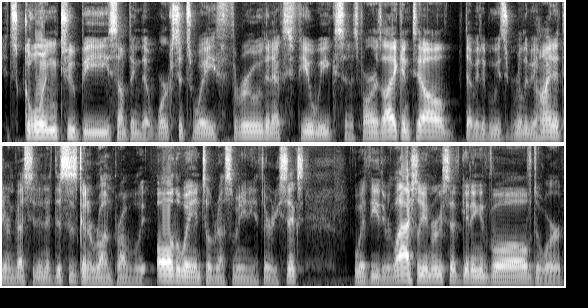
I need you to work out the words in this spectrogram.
It's going to be something that works its way through the next few weeks. And as far as I can tell, WWE is really behind it. They're invested in it. This is going to run probably all the way until WrestleMania 36, with either Lashley and Rusev getting involved or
